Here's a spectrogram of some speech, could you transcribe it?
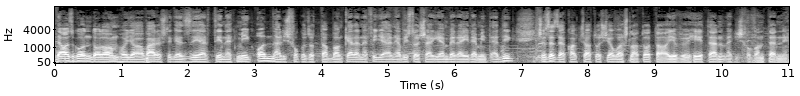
de azt gondolom, hogy a Városliget ZRT-nek még annál is fokozottabban kellene figyelni a biztonsági embereire, mint eddig, és az ezzel kapcsolatos javaslatot a jövő héten meg is fogom tenni.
